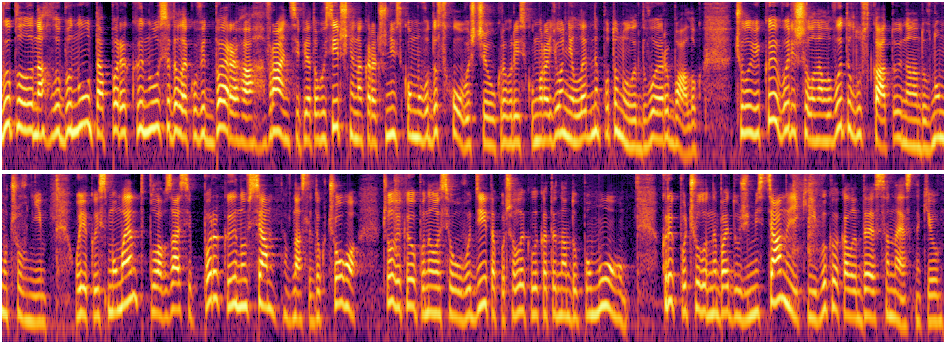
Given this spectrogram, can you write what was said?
Виплили на глибину та перекинулися далеко від берега. Вранці 5 січня на Карачунівському водосховищі у Криворізькому районі ледь не потонули двоє рибалок. Чоловіки вирішили наловити лускатою на надувному човні. У якийсь момент плавзасіб перекинувся, внаслідок чого чоловіки опинилися у воді та почали кликати на допомогу. Крик почули небайдужі містяни, які викликали ДСНСників.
